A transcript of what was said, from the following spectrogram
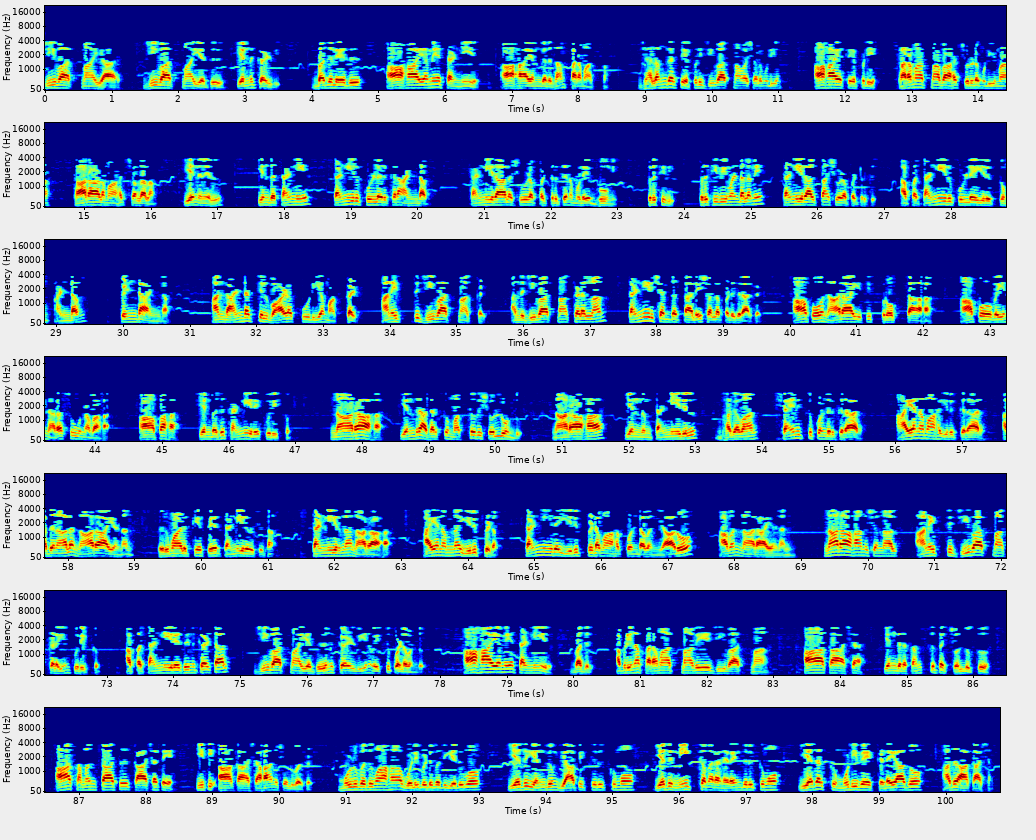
ஜீவாத்மா யார்? ஜீவாத்மா எது? என்ன கேள்வி. பதில் எது? ஆகாயமே தண்ணீர். ஆகாயம்ங்கிறது தான் பரமாத்மா. ஜலம்ங்கிறது எப்படி ஜீவாத்மாவா சொல்ல முடியும்? ஆகாயத்தை எப்படி பரமாத்மாவாக சொல்லிட முடியுமா? தாராளமாக சொல்லலாம். ஏனெனில் இந்த தண்ணீர் தண்ணீருக்குள்ள இருக்கிற அண்டம் தண்ணீரால சூழப்பட்டிருக்கு நம்முடைய பூமி. பிருத்திவி. பிருத்திவி மண்டலமே தண்ணீரால் தான் சூழப்பட்டிருக்கு. அப்ப தண்ணீருக்குள்ளே இருக்கும் அண்டம் பிண்ட அண்டம். அந்த அண்டத்தில் வாழக்கூடிய மக்கள் அனைத்து ஜீவாத்மாக்கள் அந்த ஜீவாத்மாக்கள் எல்லாம் தண்ணீர் சப்தத்தாலே சொல்லப்படுகிறார்கள். ஆபோ நாராயசி புரோக்தாக ஆபோவை நரசூனவக ஆபக என்பது தண்ணீரை குறிக்கும். நாராக என்று அதற்கு மற்றொரு சொல்லுண்டு. நாராகா என்னும் தண்ணீரில் பகவான் சயனித்துக் கொண்டிருக்கிறார் அயனமாக இருக்கிறார். அதனால நாராயணன். பெருமாளுக்கே பேர் தண்ணீரை வச்சுதான். தண்ணீர்னா நாராக. அயனம்னா இருப்பிடம். தண்ணீரை இருப்பிடமாக கொண்டவன் யாரோ? அவன் நாராயணன். நாராகான்னு சொன்னால் அனைத்து ஜீவாத்மாக்களையும் குறிக்கும். அப்ப தண்ணீர் எதுன்னு கேட்டால் ஜீவாத்மா எதுன்னு கேள்வின்னு வைத்துக் கொள்ள வேண்டும். ஆகாயமே தண்ணீர் பதில். அப்படின்னா பரமாத்மாவே ஜீவாத்மா. ஆகாஷ என்கிற சம்ஸ்கிருத சொல்லுக்கு ஆ சமந்தாத்து காசதே இது ஆகாஷான்னு சொல்லுவார்கள். முழுவதுமாக ஒளிவிடுவது எதுவோ எது எங்கும் வியாபித்திருக்குமோ எது நீக்கமர நிறைந்திருக்குமோ எதற்கு முடிவே கிடையாதோ அது ஆகாசம்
